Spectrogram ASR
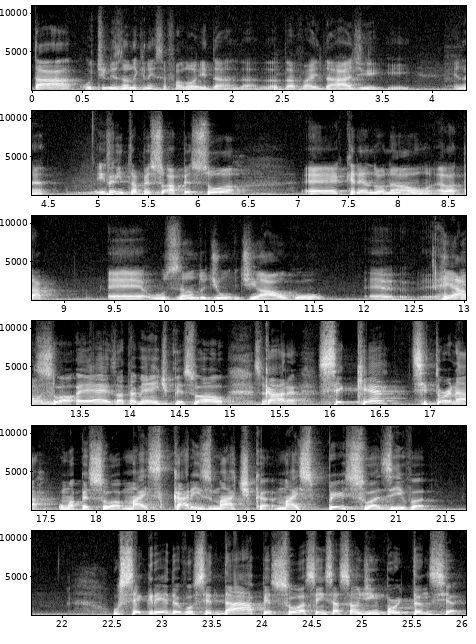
tá utilizando que nem você falou aí da, da, da vaidade e, e, né? Enfim, tá a pessoa, a pessoa é, querendo ou não, ela tá é, usando de, um, de algo é, real. Pessoal, ali. é, exatamente, pessoal. Certo. Cara, você quer se tornar uma pessoa mais carismática, mais persuasiva? O segredo é você dar à pessoa a sensação de importância,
